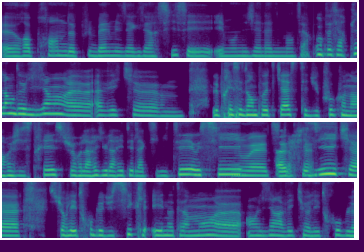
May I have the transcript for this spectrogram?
euh, reprendre de plus belle mes exercices et, mon hygiène alimentaire. On peut faire plein de liens avec le précédent podcast du coup qu'on a enregistré sur la régularité de l'activité aussi physique, sur les troubles du cycle et notamment en lien avec les troubles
